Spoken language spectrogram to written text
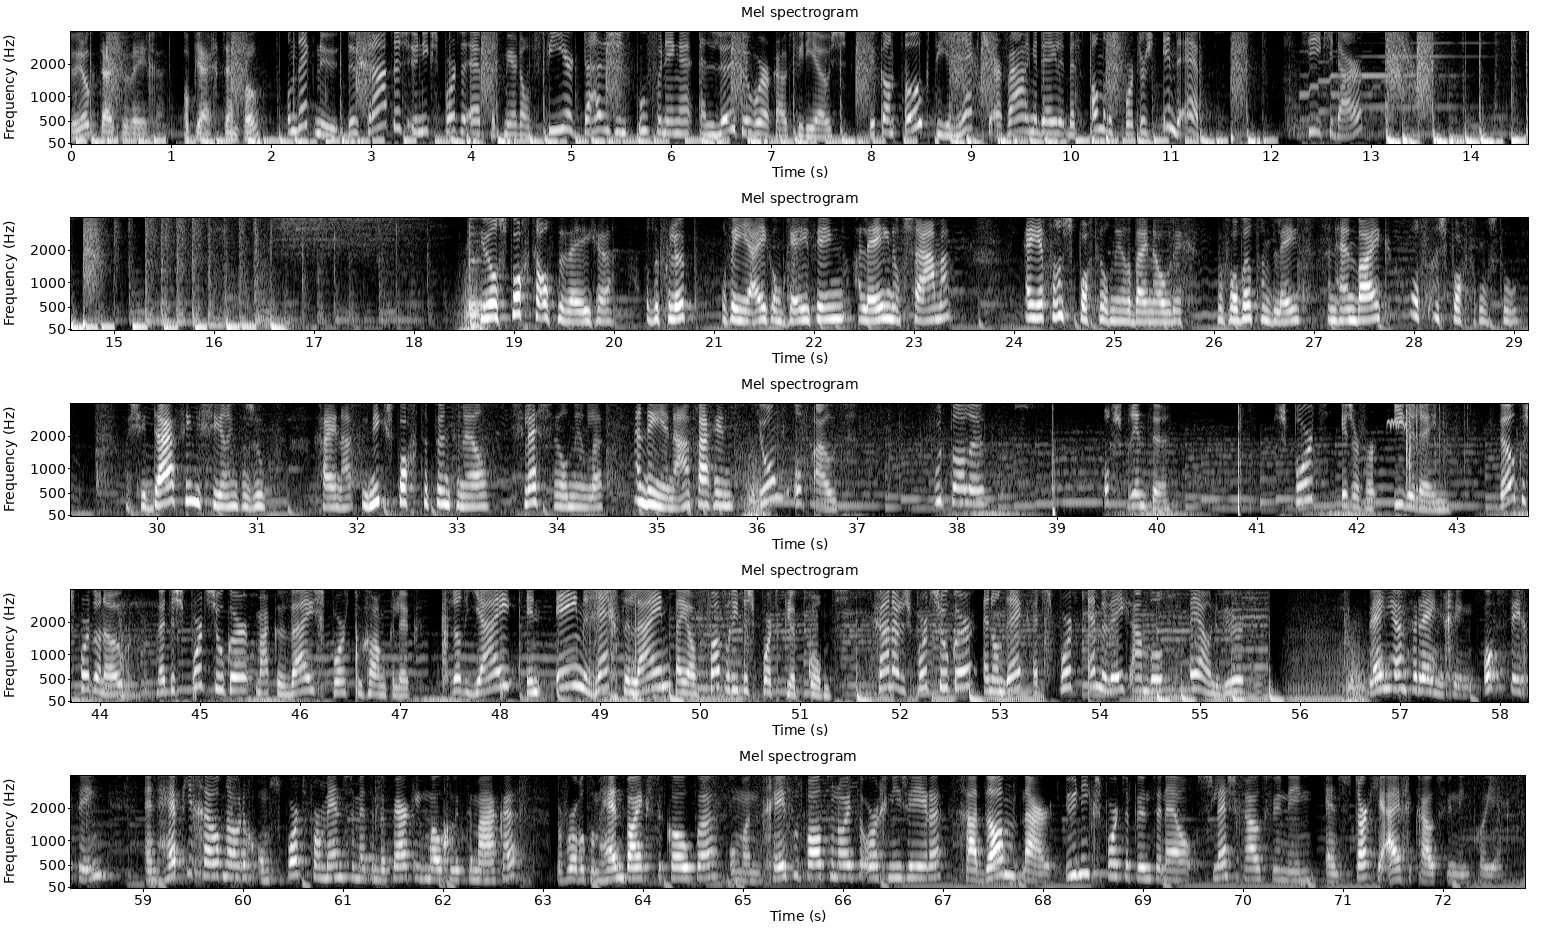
Wil je ook thuis bewegen? Op je eigen tempo? Ontdek nu de gratis Uniek Sporten app met meer dan 4000 oefeningen en leuke workout video's. Je kan ook direct je ervaringen delen met andere sporters in de app. Zie ik je daar? Je wil sporten of bewegen, op de club of in je eigen omgeving, alleen of samen. En je hebt er een sporthulpmiddel bij nodig, bijvoorbeeld een blade, een handbike of een sportrolstoel. Als je daar financiering voor zoekt, ga je naar unieksporten.nl slash hulpmiddelen en dien je een aanvraag in. Jong of oud? Voetballen of sprinten? Sport is er voor iedereen. Welke sport dan ook, met de Sportzoeker maken wij sport toegankelijk. Zodat jij in één rechte lijn bij jouw favoriete sportclub komt. Ga naar de Sportzoeker en ontdek het sport- en beweegaanbod bij jou in de buurt. Ben je een vereniging of stichting en heb je geld nodig om sport voor mensen met een beperking mogelijk te maken? Bijvoorbeeld om handbikes te kopen, om een G-voetbaltoernooi te organiseren? Ga dan naar unieksporten.nl slash crowdfunding en start je eigen crowdfunding project.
